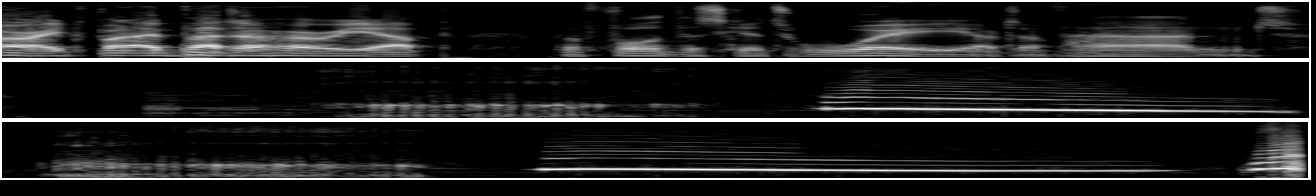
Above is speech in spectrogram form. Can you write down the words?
Alright, but I better hurry up before this gets way out of hand. What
